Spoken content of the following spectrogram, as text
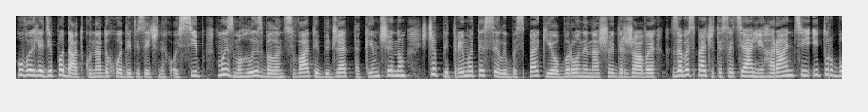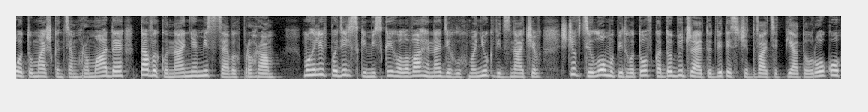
у вигляді податку на доходи фізичних осіб, ми змогли збалансувати бюджет таким чином, щоб підтримати сили безпеки і оборони нашої держави, забезпечити соціальні гарантії і турботу мешканцям громади та виконання місцевих програм. Могилів-Подільський міський голова Геннадій Глухманюк відзначив, що в цілому підготовка до бюджету 2025 року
